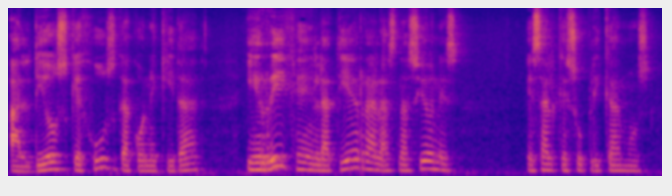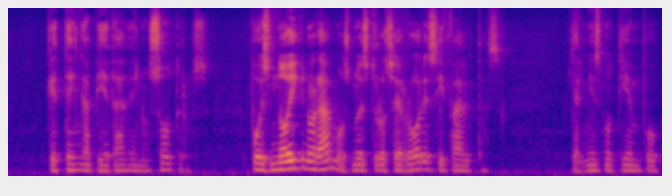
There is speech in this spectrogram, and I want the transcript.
Al Dios que juzga con equidad y rige en la tierra a las naciones, es al que suplicamos que tenga piedad de nosotros, pues no ignoramos nuestros errores y faltas, y al mismo tiempo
